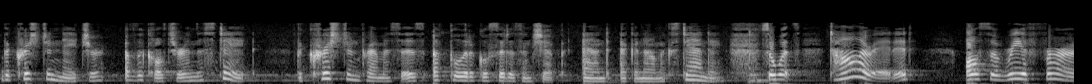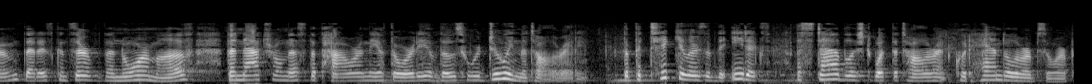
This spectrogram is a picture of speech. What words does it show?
the Christian nature of the culture and the state, the Christian premises of political citizenship and economic standing. So what's tolerated also reaffirmed, that is, conserved the norm of, the naturalness, the power, and the authority of those who were doing the tolerating. The particulars of the edicts established what the tolerant could handle or absorb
